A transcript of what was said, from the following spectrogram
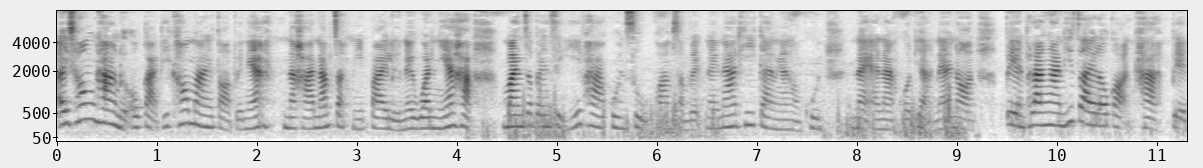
ไอช่องทางหรือโอกาสที่เข้ามาในต่อไปเนี้ยนะคะ นับจากนี้ไปหรือในวันเนี้ยค่ะ มันจะเป็นสิ่งที่พาคุณสู่ความสำเร็จในหน้าที่การงานของคุณในอนาคตอย่างแน่นอน เปลี่ยนพลังงานที่ใจเราก่อนค่ะ เปลี่ยน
